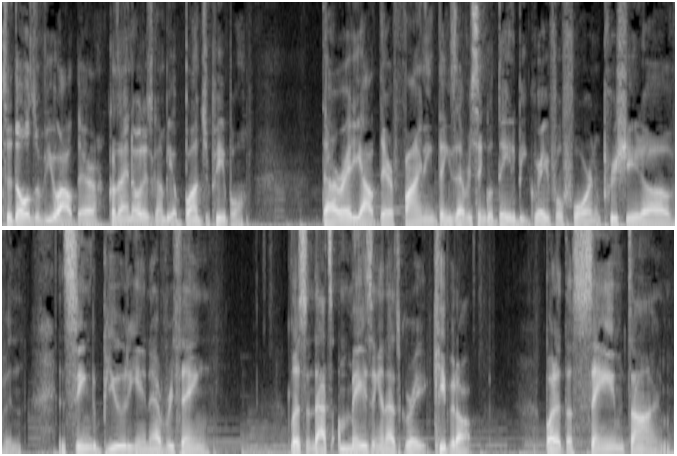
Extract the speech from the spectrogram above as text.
to those of you out there, because I know there's going to be a bunch of people that are already out there finding things every single day to be grateful for and appreciative of and, and seeing the beauty in everything. Listen, that's amazing and that's great. Keep it up. But at the same time,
